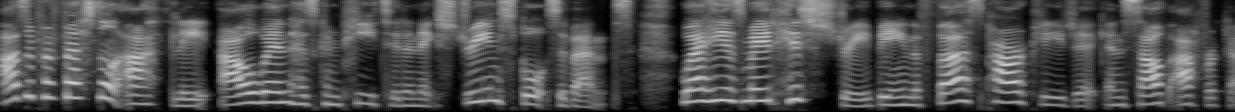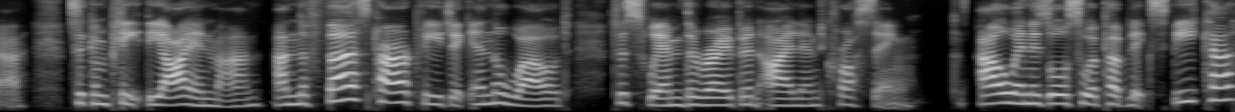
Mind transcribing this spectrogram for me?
As a professional athlete, Alwyn has competed in extreme sports events, where he has made history being the first paraplegic in South Africa to complete the Ironman and the first paraplegic in the world to swim the Robben Island crossing. Alwyn is also a public speaker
